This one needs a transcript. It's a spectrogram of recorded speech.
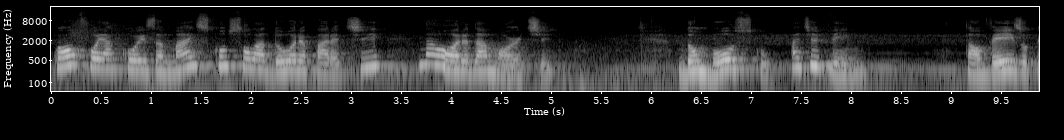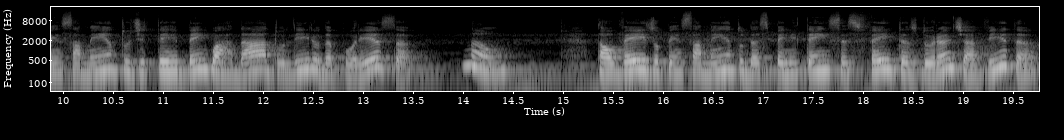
qual foi a coisa mais consoladora para ti na hora da morte? Dom Bosco, adivinhe. Talvez o pensamento de ter bem guardado o lírio da pureza? Não. Talvez o pensamento das penitências feitas durante a vida?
